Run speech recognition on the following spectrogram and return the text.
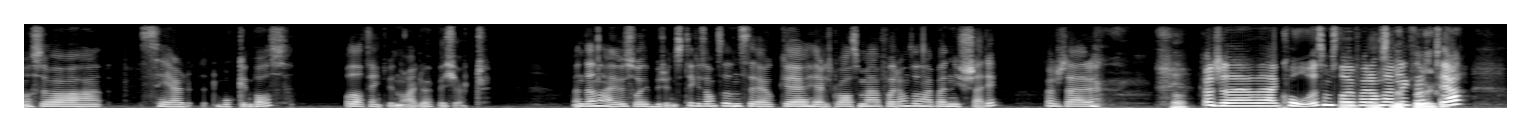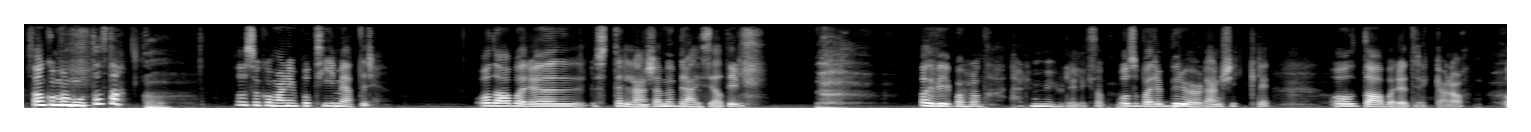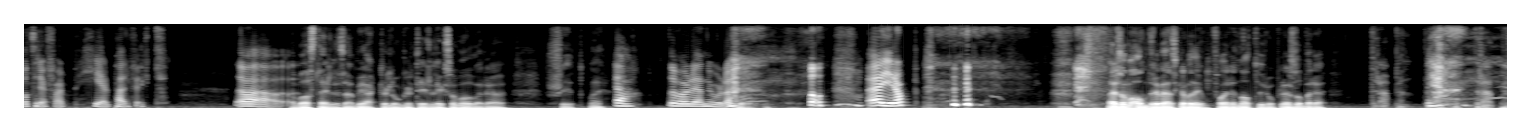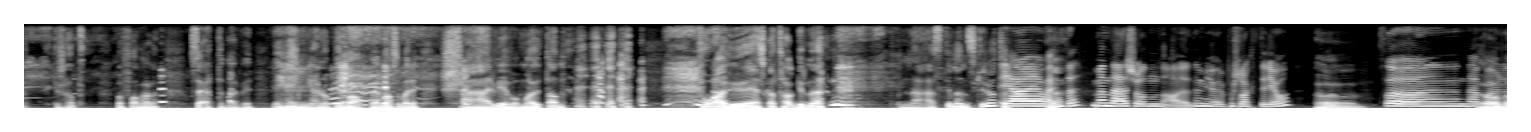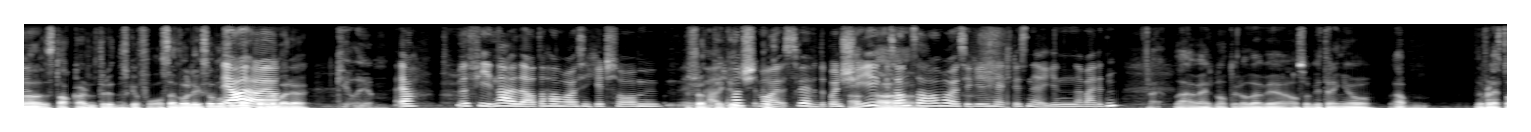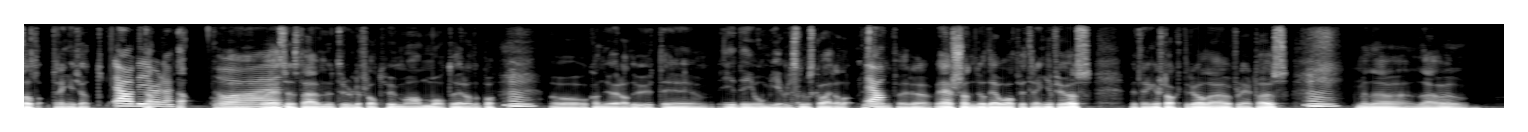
Og så ser bukken på oss, og da tenkte vi nå er løpet kjørt. Men den er jo så i brunst, ikke sant? så den ser jo ikke helt hva som er foran, så den er bare nysgjerrig. Kanskje det er, Ja. Kanskje det er en kolle som står Ja, foran snipper, der, liksom. liksom. Ja. Så han kommer mot oss, da. Ah. Og så kommer han inn på ti meter. Og da bare steller han seg med breisida til. Og vi bare sånn Er det mulig, liksom? Og så bare brøler han skikkelig. Og da bare trekker han av. Og treffer han helt perfekt. Det var, Og bare stelle seg med hjerte og lunger til, liksom, og bare skyte meg. ja, det var det han gjorde. jeg gir opp. Det er som andre mennesker får en naturopplevelse og bare Drap den, drap den. Ikke sant? Hva faen er det? Og så etterpå vi, vi henger den opp i bakbena, så bare skjærer vi vomma ut av den. Få av huet, jeg skal tagge den. Nasty mennesker, vet du. Ja, jeg Ja. det. Men det er sånn de gjør på slakteri òg. Ja, ja. Så eh, det er Ja, bare men Stakkaren trodde han skulle få seg noe, liksom. Og så Ja, bare kommer ja. det bare Kill him. Ja. Men det fine er jo det at han var sikkert så Han var, svevde på en sky, Ja, ja, ikke sant? så han var jo sikkert helt i sin egen verden. Nei, det er jo helt naturlig. Det, vi, altså, vi trenger jo ja, De fleste av oss trenger kjøtt. Ja, vi ja, gjør det. Og, Og, og jeg syns det er en utrolig flott, human måte å gjøre det på. Mm. Og, og kan gjøre det ut i, i de omgivelsene de skal være. Da, Ja. for, eh, jeg skjønner jo det òg, at vi trenger fjøs. Vi trenger slakteri òg, det er jo flere av oss. Mm. Men eh, det er jo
